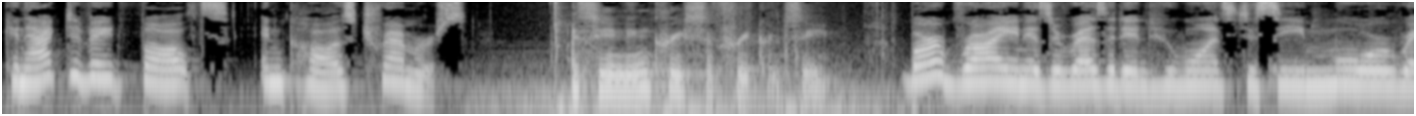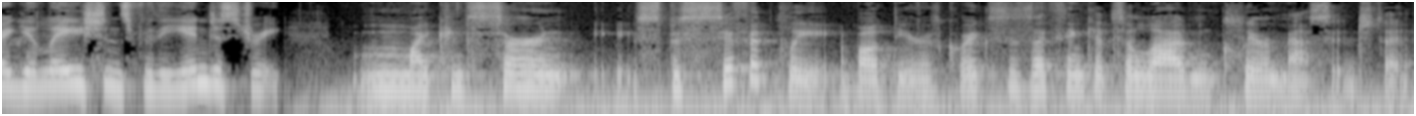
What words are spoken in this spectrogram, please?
can activate faults and cause tremors. I see an increase of frequency. Barb Ryan is a resident who wants to see more regulations for the industry. My concern specifically about the earthquakes is I think it's a loud and clear message that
